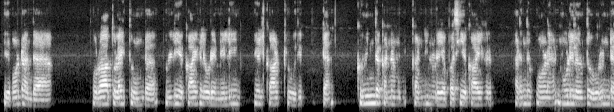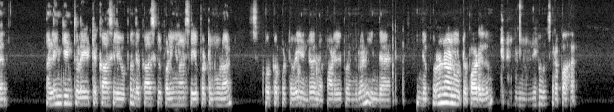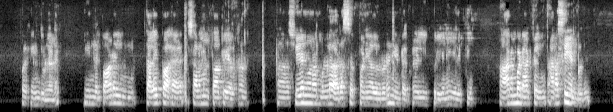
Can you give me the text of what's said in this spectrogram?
இது போன்ற அந்த புறா துளைத்து உண்ட புள்ளிய காய்களுடைய நெல்லியின் மேல் காற்று உதிர்த்திட்ட குவிந்த கண்ணன் கண்ணினுடைய பசிய காய்கள் கடந்து போன நூலிலிருந்து உருண்ட பளிங்கின் துளையிட்ட காசிலை ஒப்பு அந்த காசுகள் பளிங்கினால் செய்யப்பட்ட நூலால் கோக்கப்பட்டவை என்று அந்த பாடலில் புரிந்துள்ளார். இந்த இந்த புறநானூற்று பாடலும் மிகவும் சிறப்பாக பகிர்ந்துள்ளன இந்த பாடலின் தலைப்பாக சலமன் பாப்பை அவர்கள் சுயநுணமுள்ள அரசு பணியாளருடன் என்ற கேள்விக்குரியனை எழுப்பி ஆரம்ப நாட்களில் அரசு என்பது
